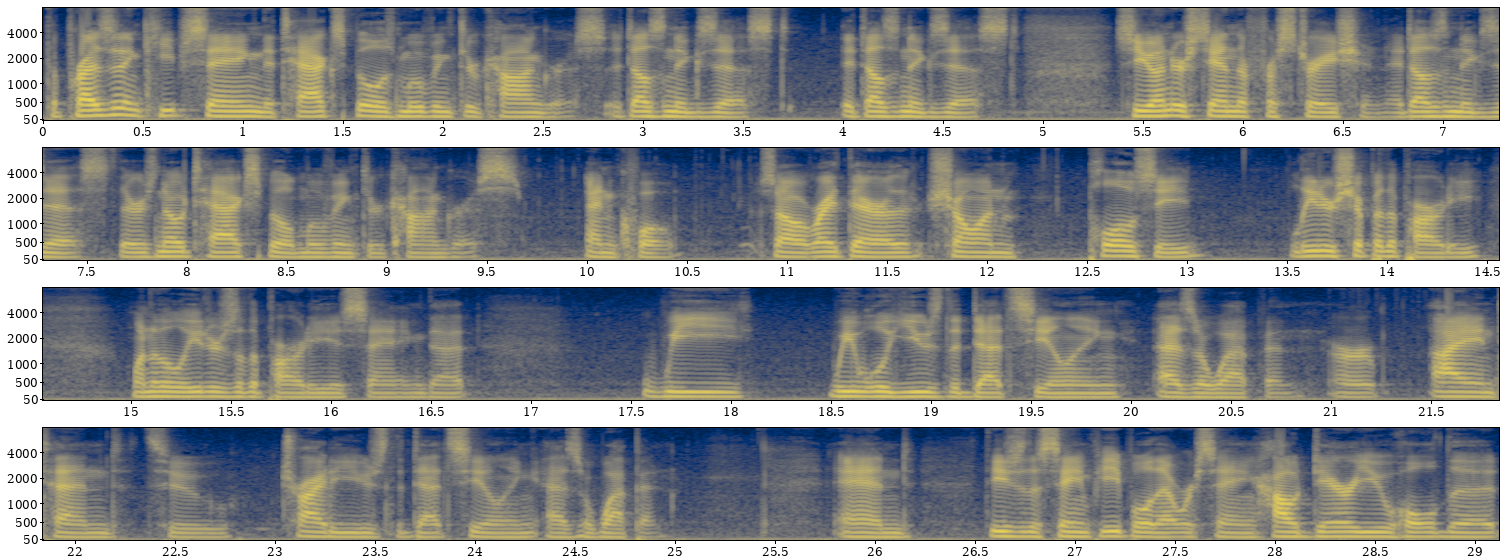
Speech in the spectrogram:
The president keeps saying the tax bill is moving through Congress. It doesn't exist. It doesn't exist. So you understand the frustration. It doesn't exist. There's no tax bill moving through Congress. End quote. So right there showing Pelosi, leadership of the party, one of the leaders of the party is saying that we we will use the debt ceiling as a weapon, or I intend to try to use the debt ceiling as a weapon. And these are the same people that were saying, "How dare you hold the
